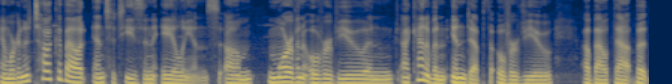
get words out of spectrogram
and we're going to talk about entities and aliens. Um, more of an overview and uh, kind of an in depth overview about that. But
